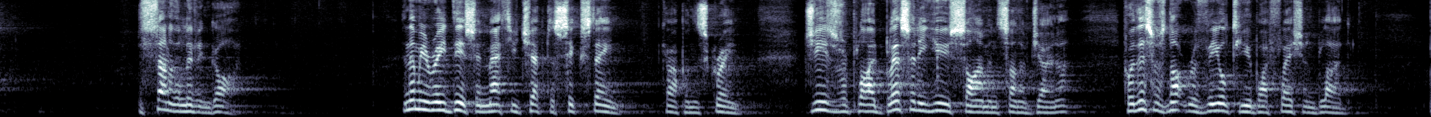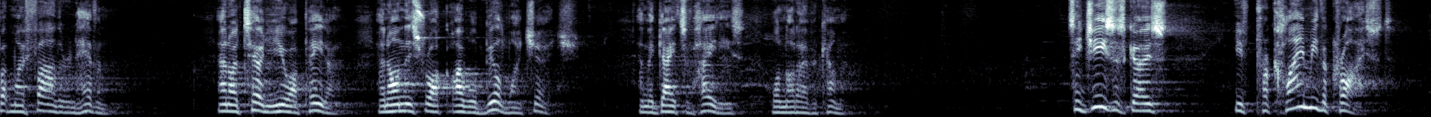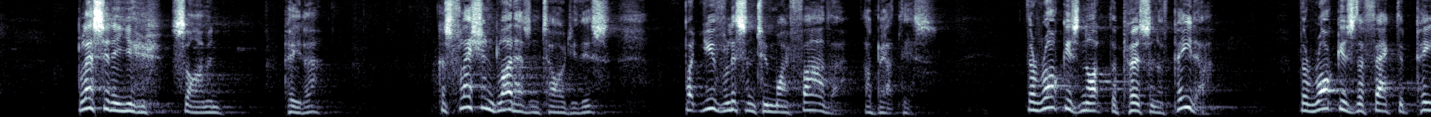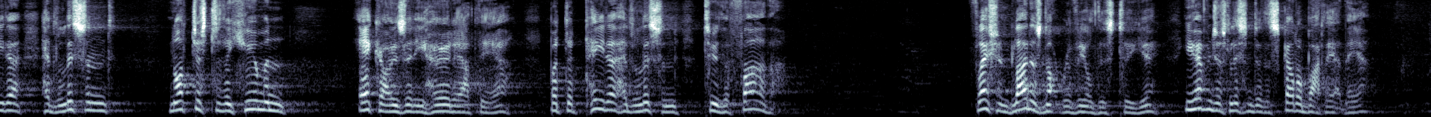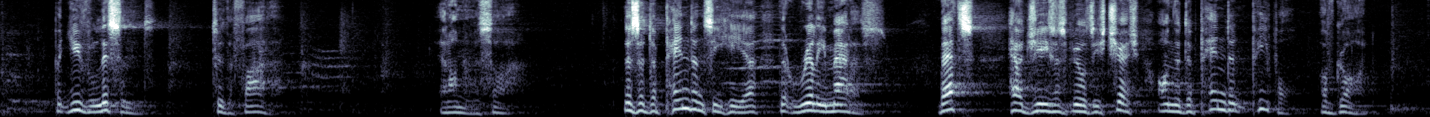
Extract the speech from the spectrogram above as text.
the Son of the living God. And then we read this in Matthew chapter 16 come up on the screen. Jesus replied, Blessed are you, Simon, son of Jonah, for this was not revealed to you by flesh and blood, but my Father in heaven. And I tell you, you are Peter, and on this rock I will build my church, and the gates of Hades will not overcome it. See, Jesus goes, You've proclaimed me the Christ. Blessed are you, Simon, Peter, because flesh and blood hasn't told you this, but you've listened to my Father about this. The rock is not the person of Peter. The rock is the fact that Peter had listened not just to the human echoes that he heard out there, but that Peter had listened to the Father. Flesh and blood has not revealed this to you. You haven't just listened to the scuttlebutt out there, but you've listened to the Father. And I'm the Messiah. There's a dependency here that really matters. That's how Jesus builds his church on the dependent people of God,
